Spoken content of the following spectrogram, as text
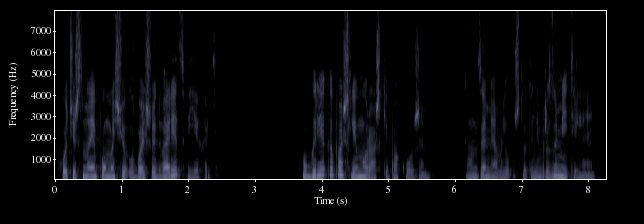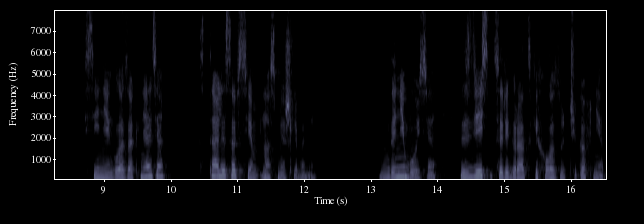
хочешь с моей помощью в Большой дворец въехать?» У грека пошли мурашки по коже. Он замямлил что-то невразумительное. Синие глаза князя стали совсем насмешливыми. «Да не бойся, здесь цареградских лазутчиков нет».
